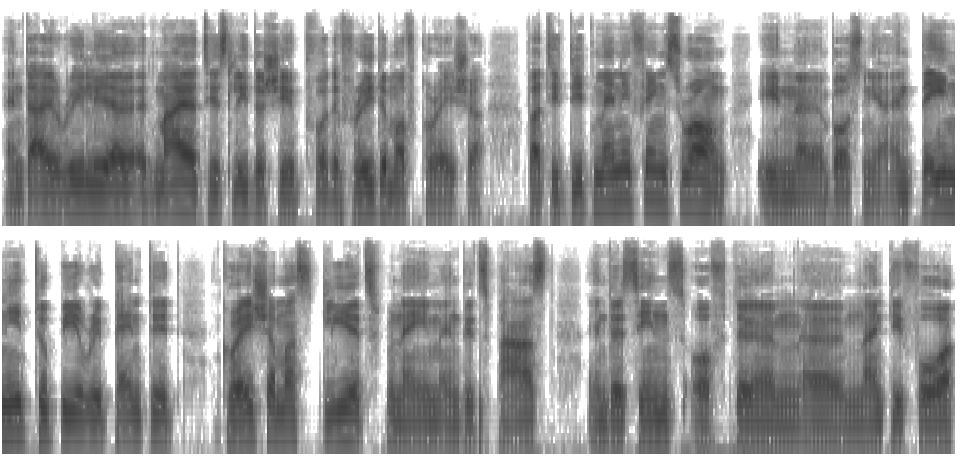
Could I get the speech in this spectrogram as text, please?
and I really uh, admired his leadership for the freedom of Croatia. But he did many things wrong in uh, Bosnia, and they need to be repented. Croatia must clear its name and its past and the sins of the um, uh, 94,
